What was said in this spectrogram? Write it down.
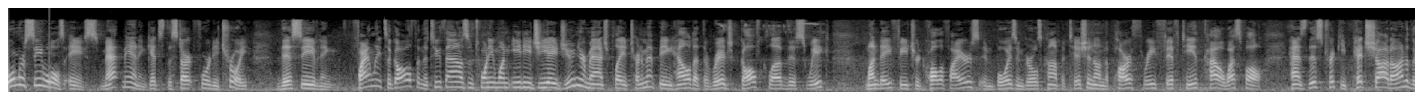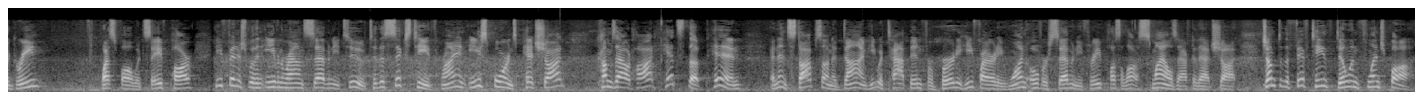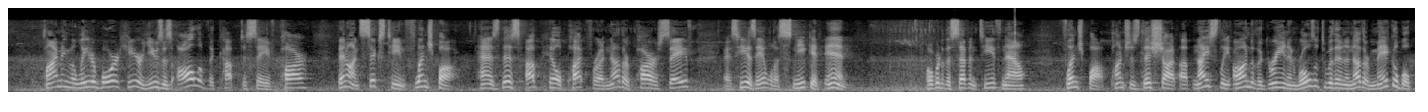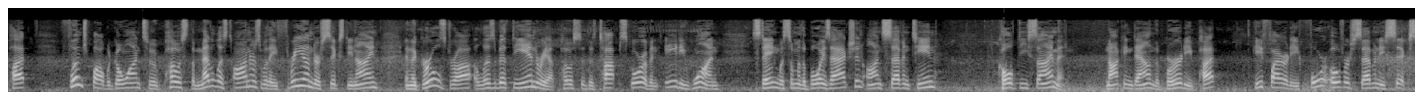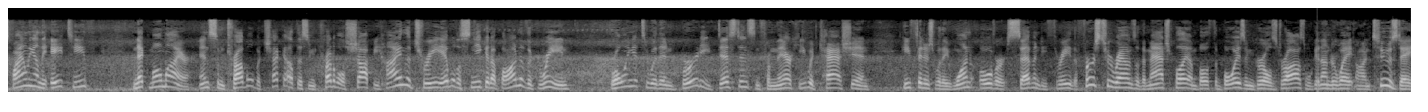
Former Seawolves ace Matt Manning gets the start for Detroit this evening. Finally to golf in the 2021 EDGA Junior Match Play Tournament being held at the Ridge Golf Club this week. Monday featured qualifiers in boys and girls competition on the par 3 15th. Kyle Westfall has this tricky pitch shot onto the green. Westfall would save par. He finished with an even round 72. To the 16th, Ryan Eastbourne's pitch shot comes out hot, hits the pin, and then stops on a dime. He would tap in for birdie. He fired a 1 over 73, plus a lot of smiles after that shot. Jump to the 15th, Dylan Flinchbaugh. Climbing the leaderboard here, uses all of the cup to save par. Then on 16, Flinchbaugh has this uphill putt for another par save as he is able to sneak it in. Over to the 17th now. Flinchbaugh punches this shot up nicely onto the green and rolls it to within another makeable putt. Flinchbaugh would go on to post the medalist honors with a 3 under 69. In the girls' draw, Elizabeth DeAndrea posted the top score of an 81. Staying with some of the boys' action on 17, Colt D. Simon knocking down the birdie putt. He fired a 4 over 76. Finally, on the 18th, Nick Momeyer in some trouble, but check out this incredible shot behind the tree, able to sneak it up onto the green, rolling it to within birdie distance, and from there he would cash in. He finished with a 1 over 73. The first two rounds of the match play on both the boys and girls draws will get underway on Tuesday.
